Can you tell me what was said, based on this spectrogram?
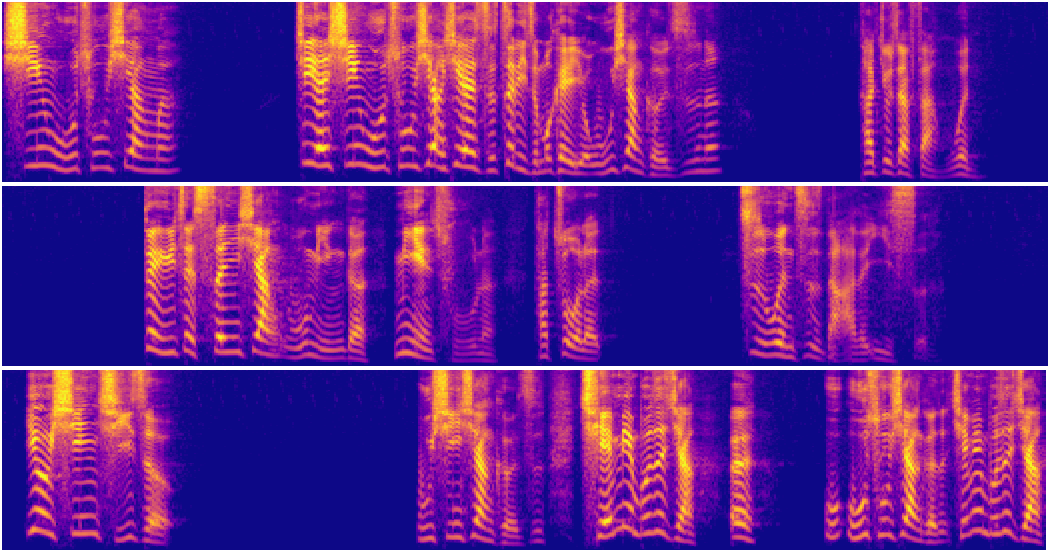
心无出相吗？既然心无出相，现在是这里怎么可以有无相可知呢？他就在反问。对于这身相无名的灭除呢，他做了。自问自答的意思。又心起者，无心相可知。前面不是讲，呃，无无出相可知。前面不是讲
